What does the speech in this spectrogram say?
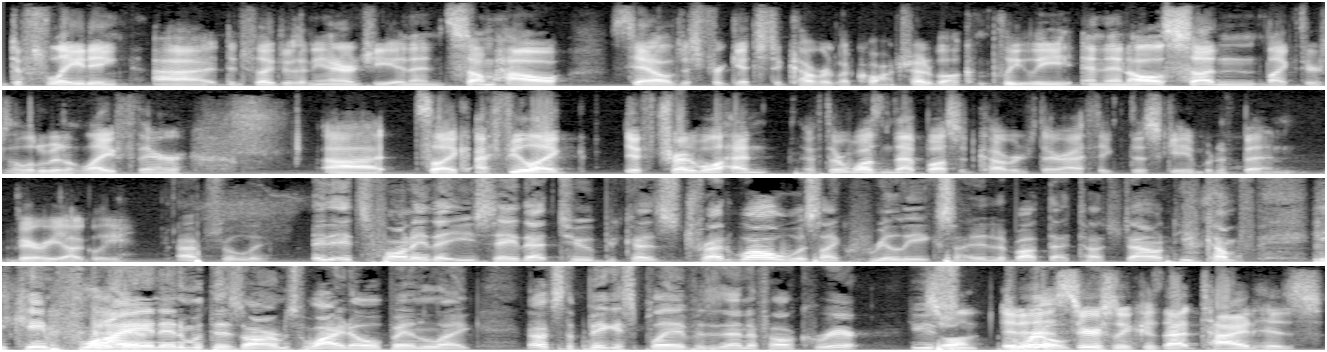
deflating. Uh, didn't feel like there was any energy, and then somehow Seattle just forgets to cover Laquan Treadwell completely, and then all of a sudden like there's a little bit of life there. Uh, it's like I feel like if Treadwell hadn't, if there wasn't that busted coverage there, I think this game would have been very ugly. Absolutely. It, it's funny that you say that too because Treadwell was like really excited about that touchdown. He come he came flying in with his arms wide open like that's the biggest play of his NFL career. He was So it thrilled. seriously because that tied his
